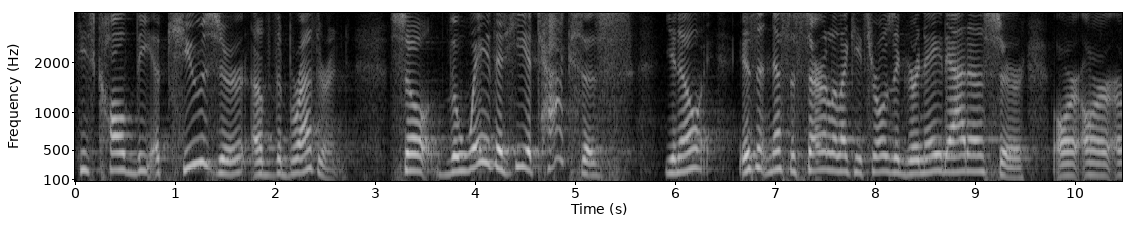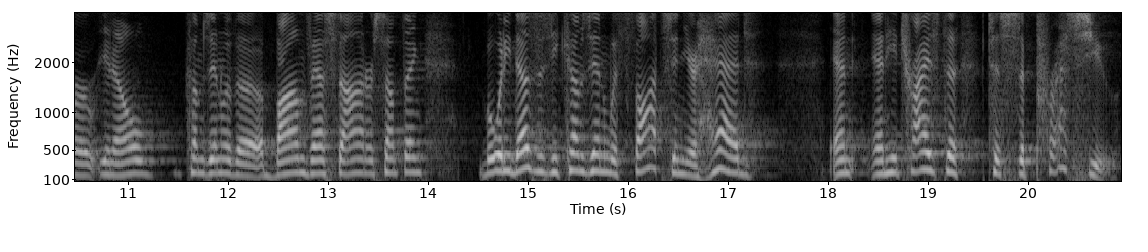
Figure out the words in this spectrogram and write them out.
He's called the accuser of the brethren. So the way that he attacks us, you know, isn't necessarily like he throws a grenade at us or, or, or, or you know, comes in with a bomb vest on or something. But what he does is he comes in with thoughts in your head and, and he tries to, to suppress you.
